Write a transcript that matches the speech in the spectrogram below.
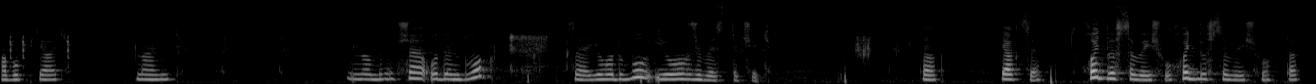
Або 5 навіть. Добре. Ще один блок. Все, його добув і його вже вистачить. Так. Як це? Хоч би все вийшло, хоч би все вийшло. Так,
